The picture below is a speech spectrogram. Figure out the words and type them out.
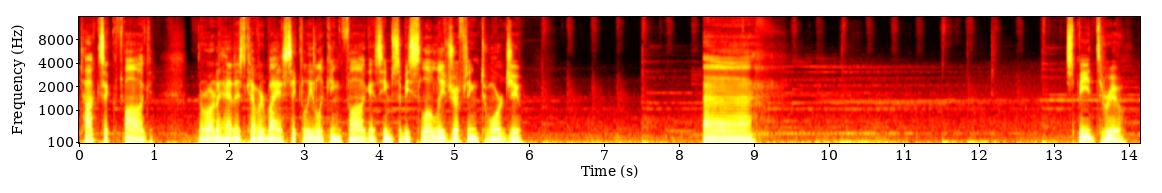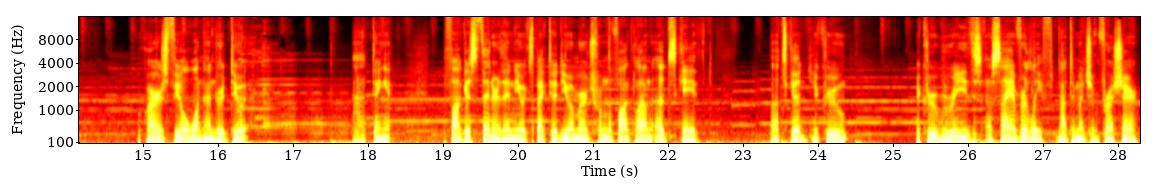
Toxic fog. The road ahead is covered by a sickly looking fog. It seems to be slowly drifting towards you. Uh... Speed through. Requires fuel 100. Do it. Dang it. The fog is thinner than you expected. You emerge from the fog cloud unscathed. That's good. Your crew... Your crew breathes a sigh of relief, not to mention fresh air.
